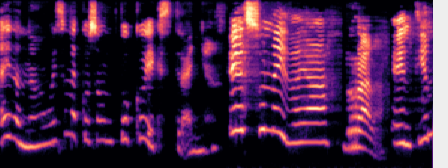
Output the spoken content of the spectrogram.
I don't know, es una cosa un poco extraña. Es una idea rara. Entiendo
